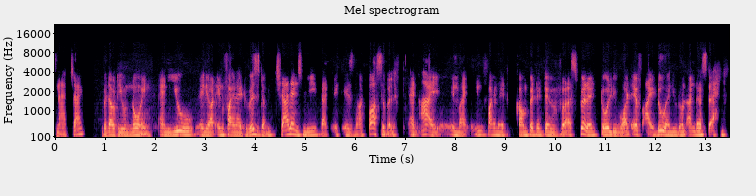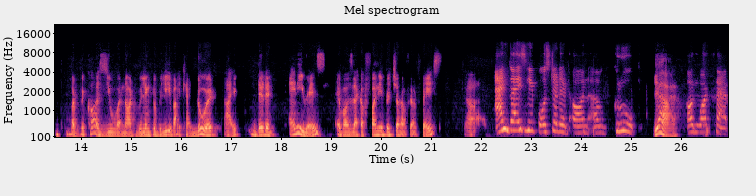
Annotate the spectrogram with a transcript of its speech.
snapchat without you knowing. And you in your infinite wisdom challenged me that it is not possible. And i in my infinite competitive uh, spirit told you what if i do and you don't understand? But because you were not willing to believe i can do it i did it anyways. It was like a funny picture of your face. Uh, and guys he posted it on a group yeah. on whatsapp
